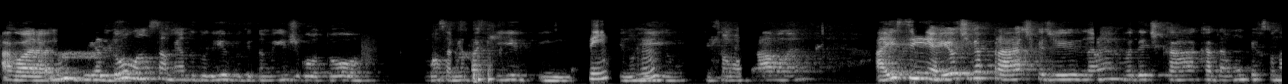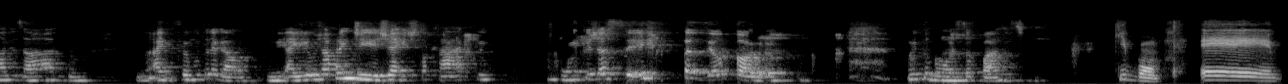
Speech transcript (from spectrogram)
Agora, no dia do lançamento do livro, que também esgotou o lançamento aqui em, sim. no uhum. Rio, em São Gonçalo, né? Aí sim, aí eu tive a prática de, né, vou dedicar a cada um personalizado. Aí foi muito legal. Aí eu já aprendi, gente, tô craque, muito já sei fazer autógrafo. Muito bom essa parte. Que bom. É,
